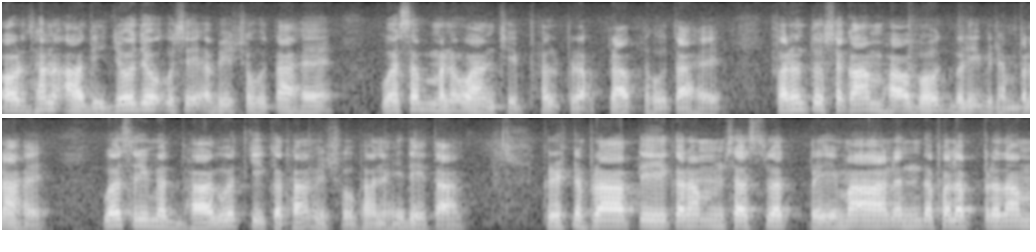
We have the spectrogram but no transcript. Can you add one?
और धन आदि जो जो उसे अभिष्ट होता है, वह सब मनोवांछित फल प्राप्त होता है। परंतु सकाम भाव बहुत बड़ी विडम्बना है। वह श्रीमद्भागवत की कथा में शोभा नहीं देता। कृष्ण प्राप्ति करम सस्वत प्रेमानंद फलप्रदम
